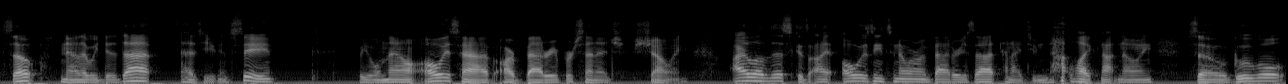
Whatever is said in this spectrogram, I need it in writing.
So now that we did that as you can see we will now always have our battery percentage showing. I love this because I always need to know where my battery is at and I do not like not knowing. So Google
